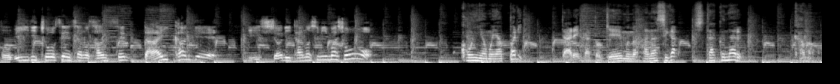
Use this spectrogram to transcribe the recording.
飛び入り挑戦者の参戦大歓迎。一緒に楽しみましょう。今夜もやっぱり誰かとゲームの話がしたくなる。かも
